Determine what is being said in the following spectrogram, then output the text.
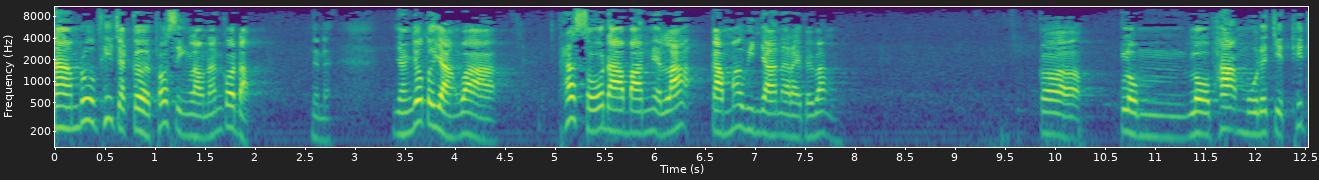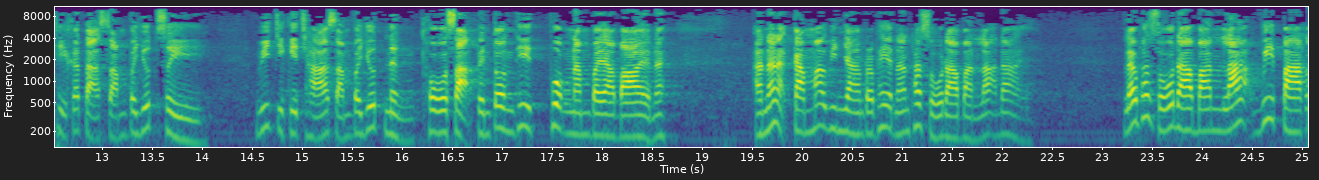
นามรูปที่จะเกิด เพราะสิ่งเหล่านั้นก็ดับเนี่ยนะอย่างยกตัวอย่างว่าพระโสดาบันเนี่ยละกรรมวิญญาณอะไรไปบ้าง ก็กลมโลภะมูลจิตทิฏฐิกตะสัมปยุตสี่ วิจิกิจฉาสัมปยุตหนึ่งโทสะเป็นต้นที่พวกนำไปอาบายนะอันนั้นกรรมวิญญาณประเภทนั้น พระโสดาบันละได้ แล้วพระโสดาบันละวิปาก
